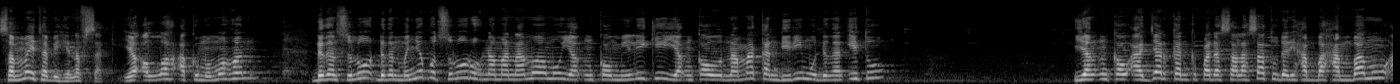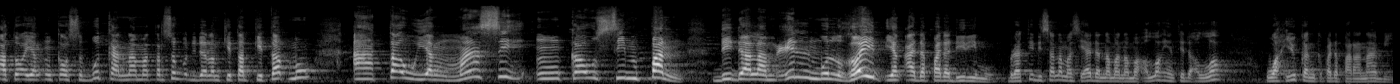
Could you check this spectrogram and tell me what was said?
Samaita bihi nafsak. Ya Allah, aku memohon dengan seluruh dengan menyebut seluruh nama-namamu yang engkau miliki, yang engkau namakan dirimu dengan itu, yang engkau ajarkan kepada salah satu dari hamba-hambamu atau yang engkau sebutkan nama tersebut di dalam kitab-kitabmu atau yang masih engkau simpan di dalam ilmu ghaib yang ada pada dirimu. Berarti di sana masih ada nama-nama Allah yang tidak Allah wahyukan kepada para nabi.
